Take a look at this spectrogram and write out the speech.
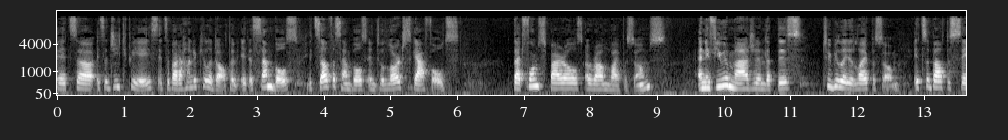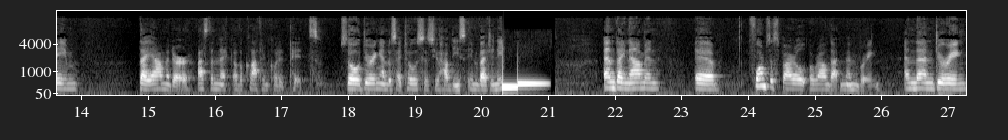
it's a, it's a GTPase. It's about 100 kilodalton. It assembles, it self-assembles into large scaffolds that form spirals around liposomes. And if you imagine that this tubulated liposome, it's about the same diameter as the neck of a clathrin-coated pit. So during endocytosis, you have these invaginations, and dynamin uh, forms a spiral around that membrane. And then during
